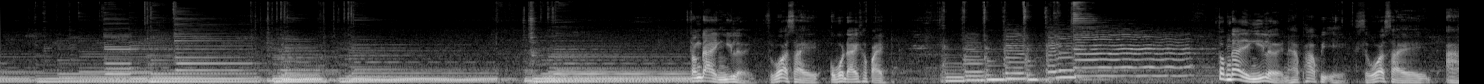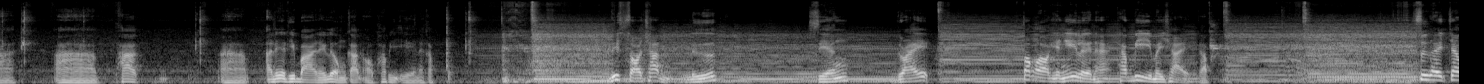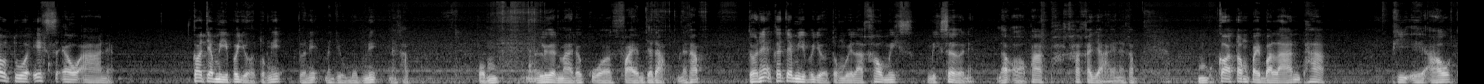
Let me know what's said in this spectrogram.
ต้องได้อย่างนี้เลยสมมติว่าใส่โอเวอร์ไดเข้าไป ต้องได้อย่างนี้เลยนะครับภาค PA สมมติว่าใส่อ่าอ่าภาค อันนี้อธิบายในเรื่องของการออกภาค PA นะครับ distortion หรือเสียงไรต้องออกอย่างนี้เลยนะฮะ ถ้าบี้ไม่ใช่ครับ ซึ่งไอ้เจ้าตัว XLR เนี่ย ก็จะมีประโยชน์ตรงนี้ ตัวนี้มันอยู่มุมนี้นะครับ ผมเลื่อนมาเดี๋ยวกลัวไฟมันจะดับนะครับ ตัวนี้ก็จะมีประโยชน์ตรงเวลาเข้ามิกซ์มิกเซอร์เนี่ย แล้วออกภาคภาขยายนะครับ ก็ต้องไปบาลานซ์ภาค PA out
